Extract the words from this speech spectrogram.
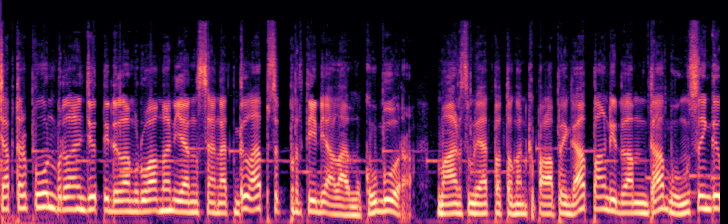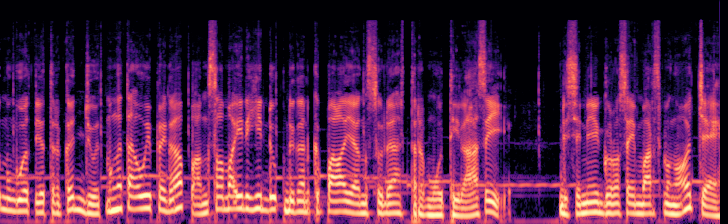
Chapter pun berlanjut di dalam ruangan yang sangat gelap seperti di alam kubur. Mars melihat potongan kepala Pegapang di dalam tabung sehingga membuat dia terkejut mengetahui Pegapang selama ini hidup dengan kepala yang sudah termutilasi. Di sini Gorosei Mars mengoceh,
